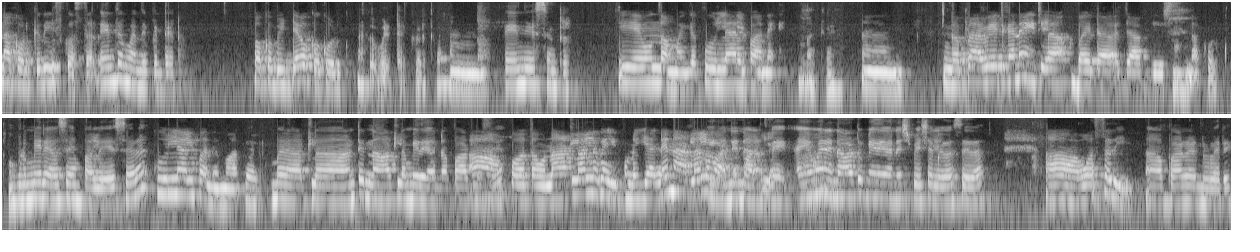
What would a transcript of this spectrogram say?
నా కొడుకు తీసుకొస్తాడు. ఎంతమంది పిల్లలు ఒక బిడ్డ ఒక కొడుకు. నాకు బిడ్డ కొడుకు. ఏం చేస్తుంటారు ఏముందమ్మా ఇంకా కూలి పనే. ఇంకా ప్రైవేట్ గానే ఇట్లా బయట జాబ్ చేస్తుంది నా కొడుకు. ఇప్పుడు మీరు వ్యవసాయం పనులు చేస్తారా? కూలి పనే మాకు. మరి అట్లా అంటే నాట్ల మీద ఏమైనా పాటలు వస్తాయా? పోతాం. నాట్లలో ఇప్పుడు ఇవన్నీ నాట్లలో ఇవన్నీ నాట్లే. ఏమైనా నాటు మీద ఏమైనా స్పెషల్గా వస్తుందా? వస్తుంది. ఆ, పాడండి మరి.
